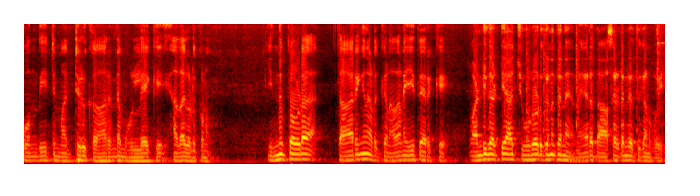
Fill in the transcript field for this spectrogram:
പൊന്തിയിട്ട് മറ്റൊരു കാറിന്റെ മുകളിലേക്ക് അതാ കിടക്കണം. ഇന്നിപ്പോൾ അവിടെ താരങ്ങി നടക്കണം. അതാണ് ഈ തിരക്ക്. വണ്ടി തട്ടി ആ ചൂട് കൊടുക്കണ തന്നെ നേരെ ദാസേട്ടന്റെ അടുത്തേക്കാണ് പോയി.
